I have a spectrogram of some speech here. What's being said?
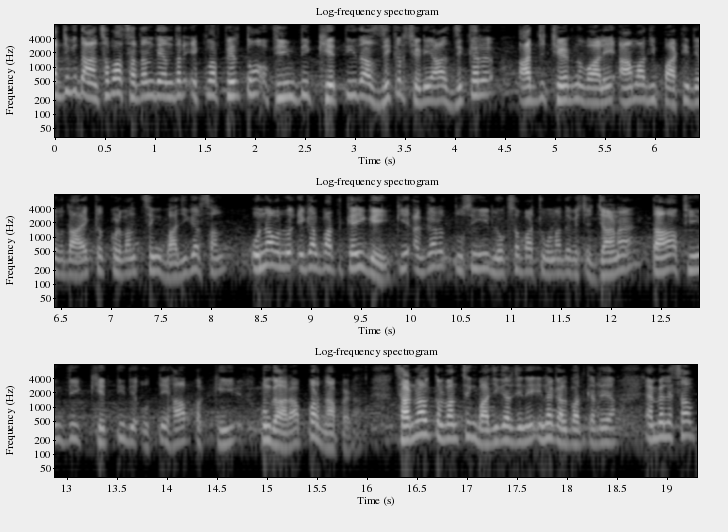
ਅੱਜ ਵਿਧਾਨ ਸਭਾ ਸਦਨ ਦੇ ਅੰਦਰ ਇੱਕ ਵਾਰ ਫਿਰ ਤੋਂ ਅਫੀਮ ਦੀ ਖੇਤੀ ਦਾ ਜ਼ਿਕਰ ਛਿੜਿਆ। ਜ਼ਿਕਰ ਅੱਜ ਛੇੜਨ ਵਾਲੇ ਆਮ ਆਦਮੀ ਪਾਰਟੀ ਦੇ ਵਿਧਾਇਕ ਕੁਲਵੰਤ ਸਿੰਘ ਬਾਜੀਗਰ ਸਨ। ਉਹਨਾਂ ਵੱਲੋਂ ਇਹ ਗੱਲਬਾਤ ਕਹੀ ਗਈ ਕਿ ਅਗਰ ਤੁਸੀਂ ਲੋਕ ਸਭਾ ਚੋਣਾਂ ਦੇ ਵਿੱਚ ਜਾਣਾ ਤਾਂ ਅਫੀਮ ਦੀ ਖੇਤੀ ਦੇ ਉੱਤੇ ਹਾਂ ਪੱਕੀ ਹੁੰਗਾਰਾ ਭਰਨਾ ਪੈਣਾ। ਸਾਡੇ ਨਾਲ ਕੁਲਵੰਤ ਸਿੰਘ ਬਾਜੀਗਰ ਜੀ ਨੇ ਇਹਨਾਂ ਗੱਲਬਾਤ ਕਰਦੇ ਆ। ਐਮਐਲਏ ਸਾਹਿਬ,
